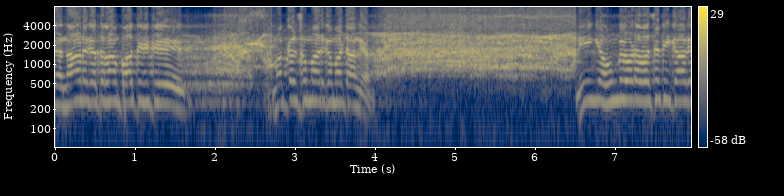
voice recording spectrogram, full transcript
உங்க நாடகத்தெல்லாம் பார்த்துக்கிட்டு மக்கள் சும்மா இருக்க மாட்டாங்க. நீங்க உங்களோட வசதிக்காக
